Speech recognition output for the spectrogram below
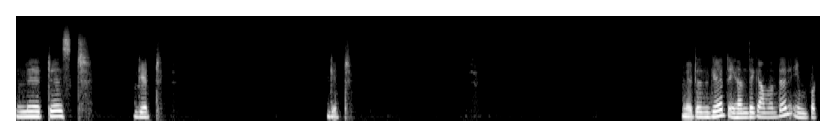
latest get get latest get এখান থেকে আমাদের ইম্পোর্ট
